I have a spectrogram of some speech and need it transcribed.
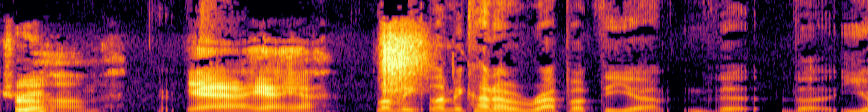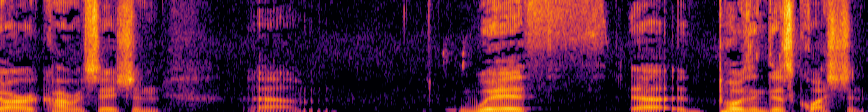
True. Um, yeah, yeah, yeah. Let me let me kind of wrap up the uh, the the ER conversation um, with uh, posing this question:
